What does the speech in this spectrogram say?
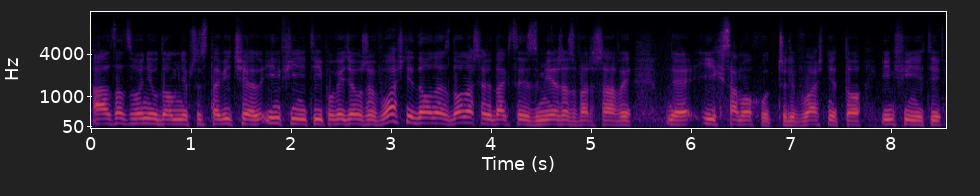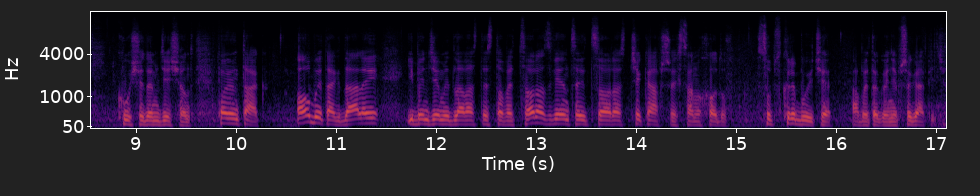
a zadzwonił do mnie przedstawiciel Infinity i powiedział, że właśnie do nas, do naszej redakcji zmierza z Warszawy e, ich samochód, czyli właśnie to Infinity Q70. Powiem tak, Oby tak dalej i będziemy dla Was testować coraz więcej, coraz ciekawszych samochodów. Subskrybujcie, aby tego nie przegapić.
